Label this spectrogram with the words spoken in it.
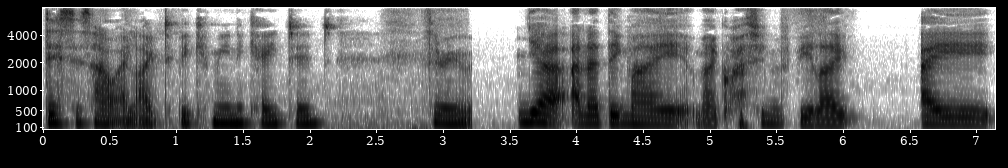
this is how I like to be communicated through. Yeah, and I think my my question would be like, I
